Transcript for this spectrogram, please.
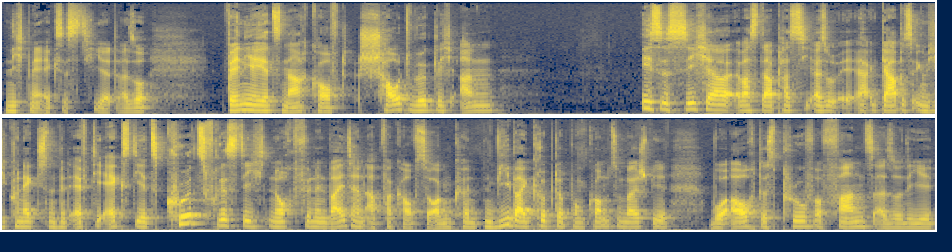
nicht mehr existiert. Also wenn ihr jetzt nachkauft, schaut wirklich an, ist es sicher, was da passiert? Also äh, gab es irgendwelche Connections mit FTX, die jetzt kurzfristig noch für einen weiteren Abverkauf sorgen könnten, wie bei Crypto.com zum Beispiel, wo auch das Proof of Funds, also die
